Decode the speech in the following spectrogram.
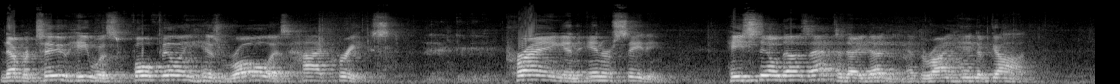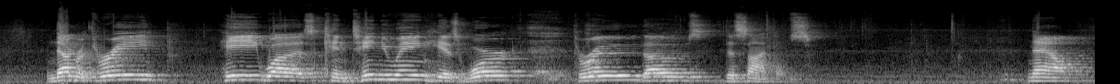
Number two, he was fulfilling his role as high priest, praying and interceding. He still does that today, doesn't he? At the right hand of God. Number three, he was continuing his work through those disciples. Now,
